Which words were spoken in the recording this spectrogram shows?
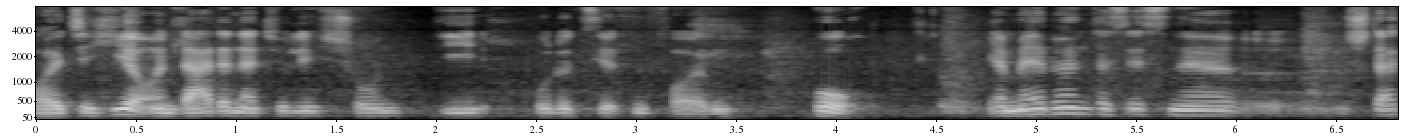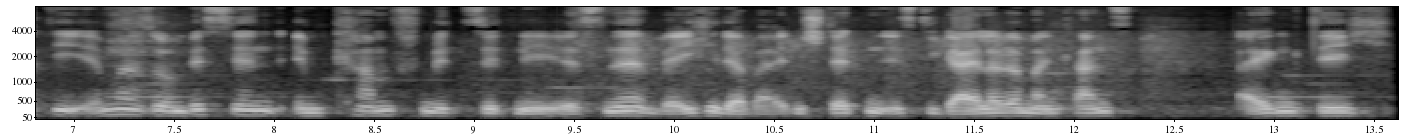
heute hier und lade natürlich schon die produzierten Folgen hoch. Ja, Melbourne, das ist eine Stadt, die immer so ein bisschen im Kampf mit Sydney ist. Ne? Welche der beiden Städten ist die geilere? Man kann es eigentlich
